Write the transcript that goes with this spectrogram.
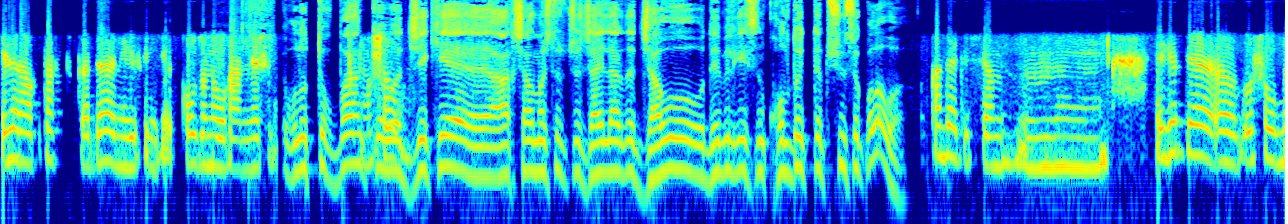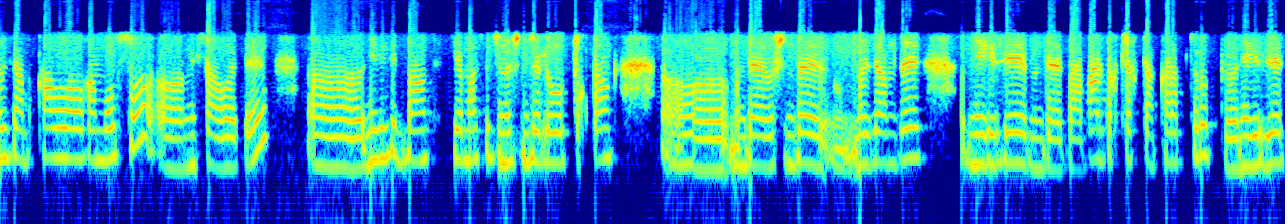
эл аралык практикада негизги колдонулган нерсе. Улуттук банк жеке э, акча алмаштыруучу жайларды жабуу демилгесин колдойт деп түшүнсөк болобу? Кандай десем эгерде э, ушул мыйзам кабыл алган болсо э, мисалыде э, негизи банк системасы жана ошондой эле улуттук банк мындай ушундай мыйзамды негизи мындай баягы баардык жактан карап туруп негизи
